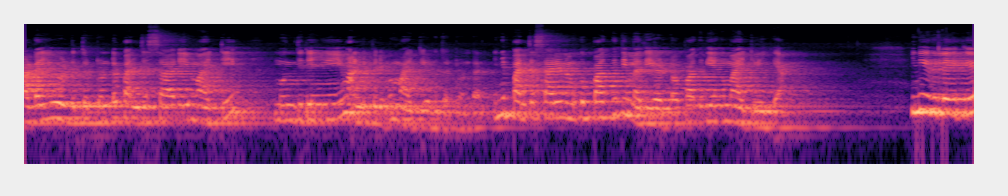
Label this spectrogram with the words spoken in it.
അടയും എടുത്തിട്ടുണ്ട്. പഞ്ചസാരയും മാറ്റി മുന്തിരിങ്ങയും അണ്ടിപ്പരിപ്പും മാറ്റി എടുത്തിട്ടുണ്ട് ഇനി പഞ്ചസാര നമുക്ക് പകുതി മതി കേട്ടോ. പകുതി അങ്ങ് മാറ്റി വയ്ക്കാം. ഇനി ഇതിലേക്ക്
